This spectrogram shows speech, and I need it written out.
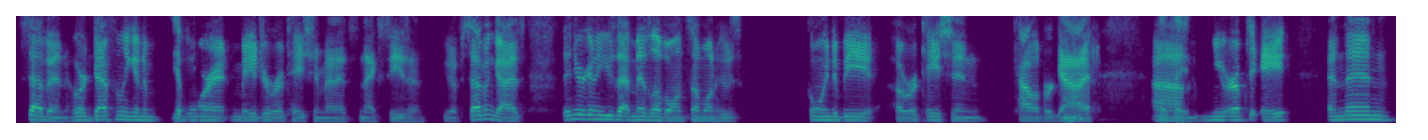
seven who are definitely going to Yep. warrant major rotation minutes next season. You have seven guys, then you're going to use that mid level on someone who's going to be a rotation caliber guy. Mm-hmm. Um, you're up to eight, and then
